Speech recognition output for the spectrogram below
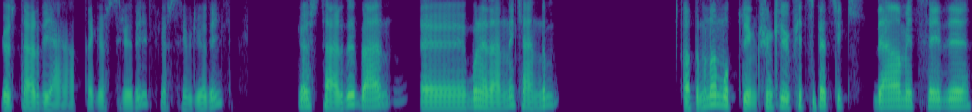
gösterdi yani hatta gösteriyor değil, gösterebiliyor değil. Gösterdi. Ben e, bu nedenle kendim adımına mutluyum. Çünkü Fitzpatrick devam etseydi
